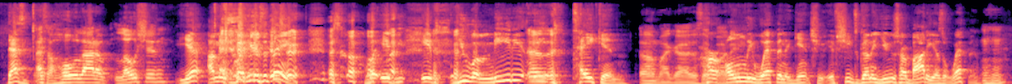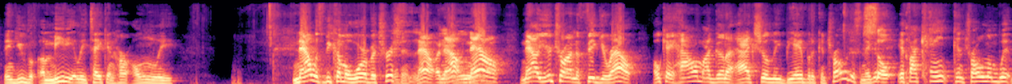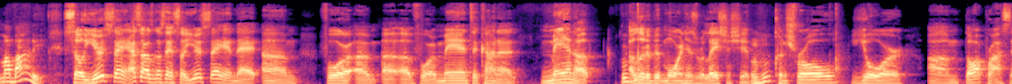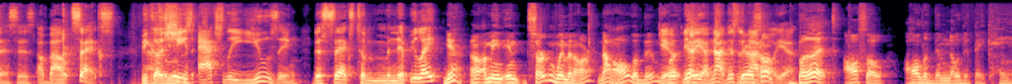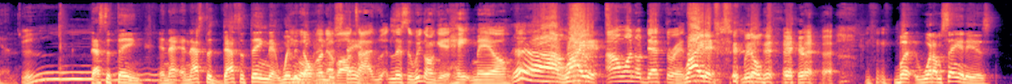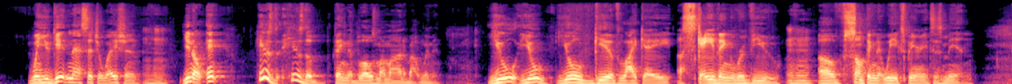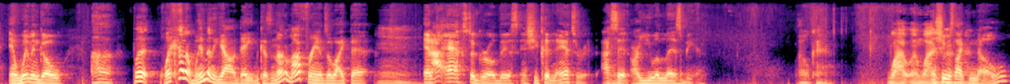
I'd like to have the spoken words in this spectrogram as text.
That's that's a whole lot of lotion. yeah. I mean, but here's the thing. But if you, if you immediately taken Oh my god, her funny. only weapon against you, if she's gonna use her body as a weapon, Mm-hmm. then you've immediately taken her only. Now it's become a war of attrition. Now, now, Ooh. now, now you're trying to figure out. Okay, how am I gonna actually be able to control this nigga So- if I can't control him with my body? So you're saying that's what I was gonna say. So you're saying that um, for um, uh, uh, for a man to kind of man up a little bit more in his relationship, control your um, thought processes about sex because she's actually using the sex to manipulate. Yeah, uh, I mean, in certain women are not all of them. Mm. Yeah, but yeah, yeah. Not this is not some- all. Yeah. but also all of them know that they can. Ooh. That's the thing, and that and that's the that's the thing that women don't understand. Listen, we're gonna get hate mail. Yeah, write it, I don't want no death threats. write it. We don't care. but what I'm saying is, when you get in that situation, Mm-hmm. you know, and here's the, here's the thing that blows my mind about women. You'll you'll you'll give like a a scathing review Mm-hmm. of something that we experience as men, and women go, uh, but what kind of women are y'all dating? Because none of my friends are like that. Mm. And I asked a girl this, and she couldn't answer it. I said, "Are you a lesbian?" Okay. Why and why? And she was like, "No."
